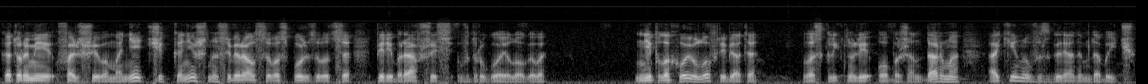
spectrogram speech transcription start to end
которыми фальшивомонетчик, конечно, собирался воспользоваться, перебравшись в другое логово. «Неплохой улов, ребята!» — воскликнули оба жандарма, окинув взглядом добычу.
